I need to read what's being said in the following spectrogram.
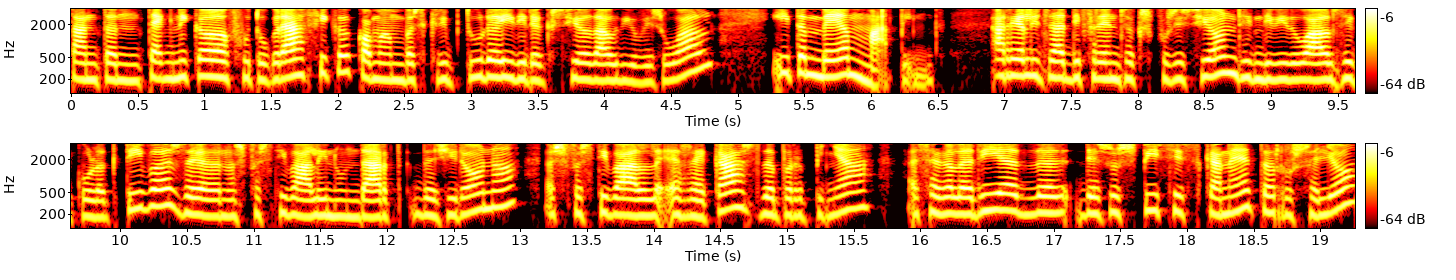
tant en tècnica fotogràfica com en escriptura i direcció d'audiovisual i també en mapping. Ha realitzat diferents exposicions individuals i col·lectives en el Festival Inundart de Girona, el Festival RCAS de Perpinyà, a la Galeria de, des Hospicis Canet a Rosselló,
